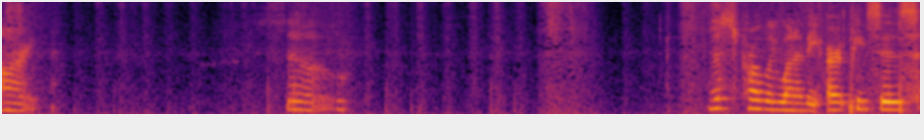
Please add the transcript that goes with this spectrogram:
Alright. So. This is probably one of the art pieces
